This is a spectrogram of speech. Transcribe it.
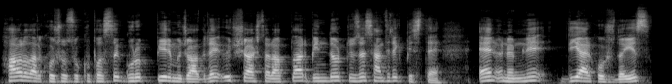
Harlar Koşusu Kupası Grup 1 mücadele 3 yaş taraflar 1400'e sentrik pistte. En önemli diğer koşudayız.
